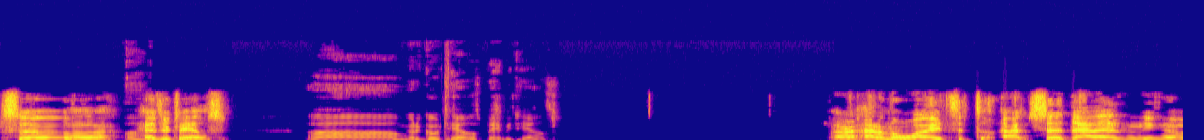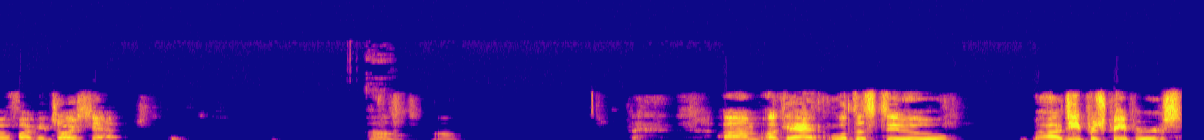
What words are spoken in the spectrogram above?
So uh, Uh-huh. heads or tails? Uh, I'm gonna go tails, baby tails. All right. I don't know why it's, it's, I said that. I didn't even have a fucking choice yet. Oh, oh. Um. Okay. We'll just do uh, Jeepers Creepers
